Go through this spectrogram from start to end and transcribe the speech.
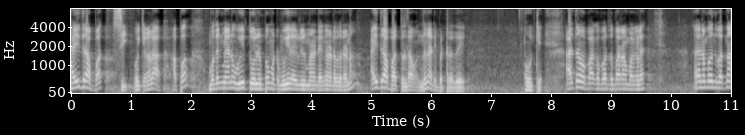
ஹைதராபாத் சி. ஓகேங்களா? அப்போ முதன்மையான உயிர் தொழில்நுட்பம் மற்றும் உயிர் அறிவியல் மாநாடு எங்கே நடைபெறுன்னா ஹைதராபாத்தில் தான் வந்து நடைபெற்றது ஓகே அடுத்து நம்ம பார்க்க போகிறது பாருங்க பாருங்களேன். நம்ம வந்து பார்த்தா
